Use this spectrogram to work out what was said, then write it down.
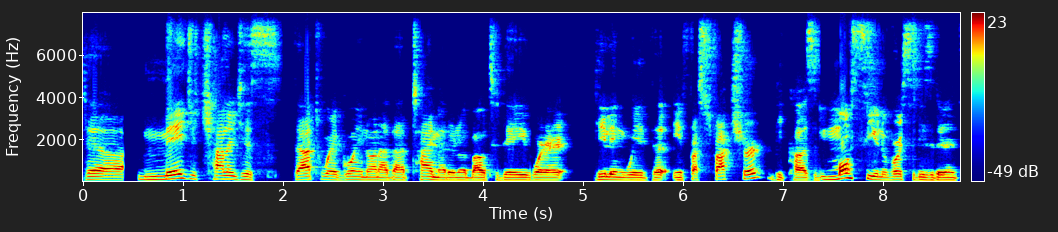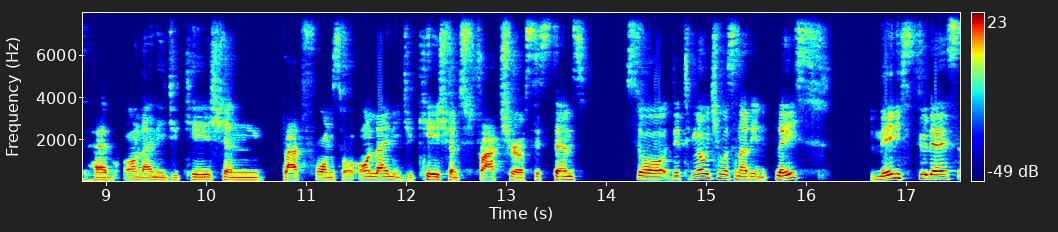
The major challenges that were going on at that time, I don't know about today, were dealing with infrastructure because most universities didn't have online education platforms or online education structure systems. So the technology was not in place. Many students,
